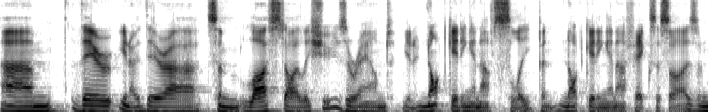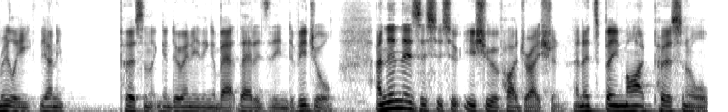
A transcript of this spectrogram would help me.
Um, there, you know, there are some lifestyle issues around, you know, not getting enough sleep and not getting enough exercise, and really the only person that can do anything about that is the individual. And then there's this issue of hydration, and it's been my personal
